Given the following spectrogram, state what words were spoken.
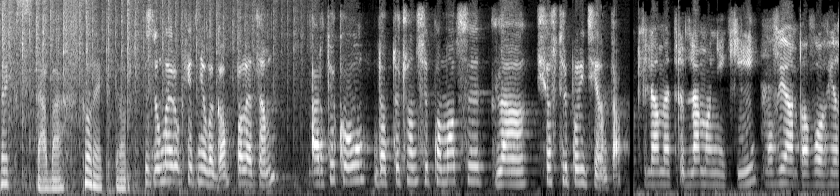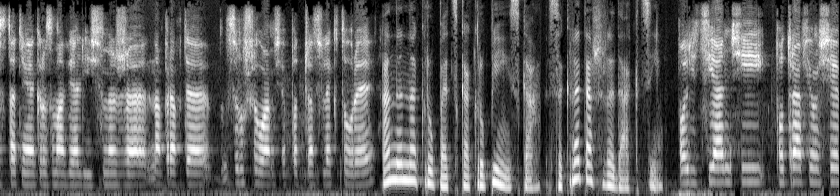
Rex-Stabach, korektor. Z numeru kwietniowego polecam artykuł dotyczący pomocy dla siostry policjanta. Kilometr dla Moniki. Mówiłam Pawłowi ostatnio, jak rozmawialiśmy, że naprawdę wzruszyłam się podczas lektury. Anna Krupecka-Krupińska, sekretarz redakcji. Policjanci potrafią się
